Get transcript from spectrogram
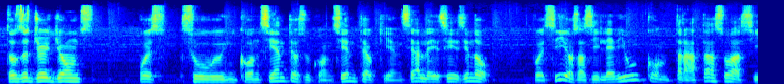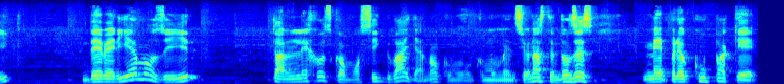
Entonces, Jerry Jones pues su inconsciente o su consciente o quien sea le sigue diciendo, pues sí, o sea, si le dio un contratazo a Zeke, deberíamos ir tan lejos como Zeke vaya, ¿no? Como, como mencionaste. Entonces, me preocupa que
